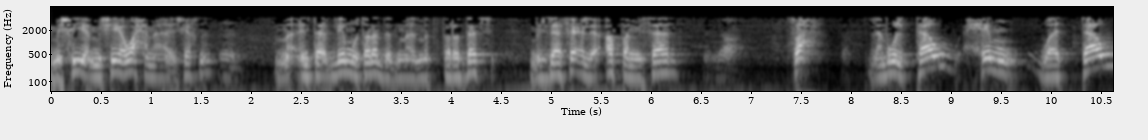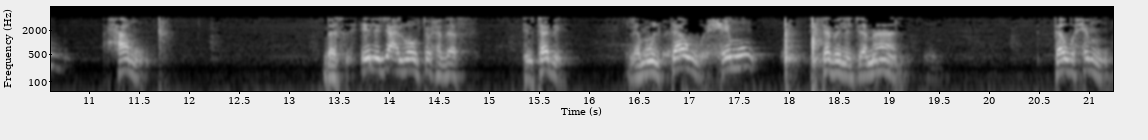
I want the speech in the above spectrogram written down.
مش هي مش هي وحمة يا شيخنا. ما أنت ليه متردد؟ ما, ما تترددش. مش ده فعل أصلا مثال؟ نعم لما بقول تو حمو والتو حمو. بس إيه اللي جعل الواو تحذف؟ انتبه. لما أقول تو حمو انتبه للجمال. تو حمو.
